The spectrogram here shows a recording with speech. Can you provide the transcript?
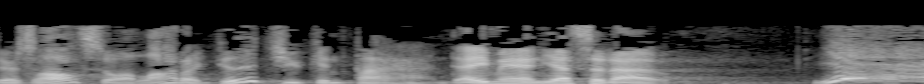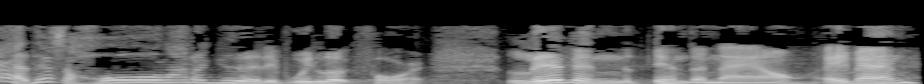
there's also a lot of good you can find. Amen. Yes or no? Yeah, there's a whole lot of good if we look for it. Live in, in the now. Amen.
